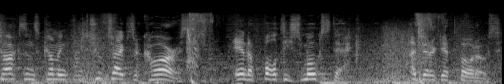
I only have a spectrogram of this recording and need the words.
Toxin's coming from two types of cars, and a faulty smokestack. I better get photos.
